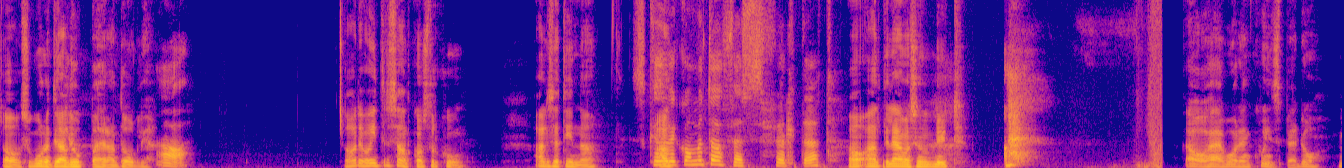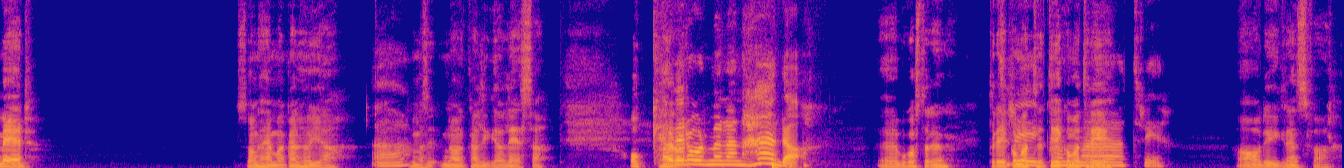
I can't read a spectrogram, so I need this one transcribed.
Ja, så går den till allihopa här antagligen. Ja. Ja, det var en intressant konstruktion. Aldrig sett innan. Skriv i Allt- kommentarsfältet. Ja, alltid lär man sig något nytt. Ja, här var det en queensbed då med sån här man kan höja. Ja. Man, man kan ligga och läsa. Och Har vi här, råd med den här då? Eh, vad kostar den? 3,3. 3,3. Ja, det är gränsfall.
